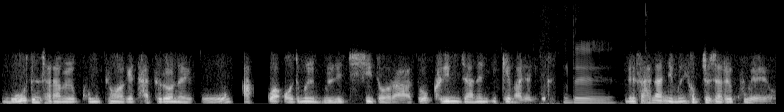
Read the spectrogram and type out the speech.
모든 사람을 공평하게 다 드러내고 악과 어둠을 물리치더라도 그림자는 있게 마련이거든요. 네. 그래서 하나님은 협조자를 구해요.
